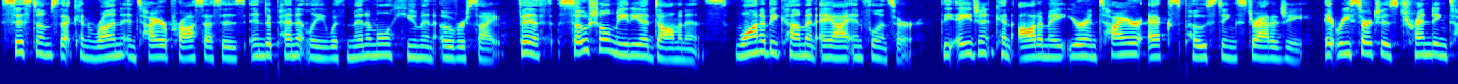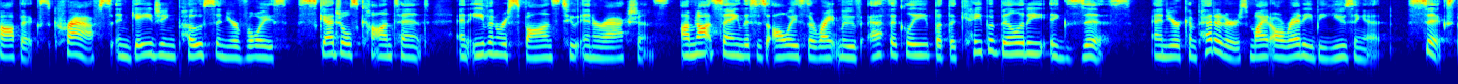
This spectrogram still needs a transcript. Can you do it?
systems that can run entire processes independently with minimal human oversight. Fifth, social media dominance. Want to become an AI influencer? The agent can automate your entire X posting strategy. It researches trending topics, crafts engaging posts in your voice, schedules content, and even responds to interactions. I'm not saying this is always the right move ethically, but the capability exists, and your competitors might already be using it. Sixth,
